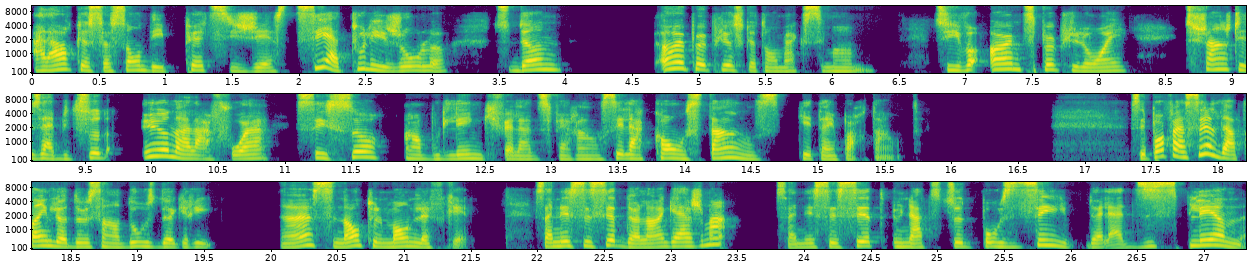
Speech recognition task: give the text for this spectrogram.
alors que ce sont des petits gestes. Si à tous les jours, là, tu donnes un peu plus que ton maximum, tu y vas un petit peu plus loin, tu changes tes habitudes une à la fois, c'est ça, en bout de ligne, qui fait la différence. C'est la constance qui est importante. C'est pas facile d'atteindre le 212 degrés. Hein? Sinon, tout le monde le ferait. Ça nécessite de l'engagement, ça nécessite une attitude positive, de la discipline,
